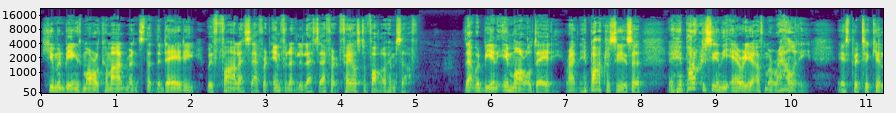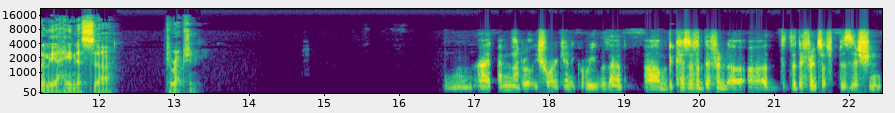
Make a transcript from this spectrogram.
human beings moral commandments that the deity, with far less effort, infinitely less effort, fails to follow himself. That would be an immoral deity, right? Hypocrisy is a, a hypocrisy in the area of morality is particularly a heinous uh, corruption. Mm, I, I'm not really sure I can agree with that um, because of a different uh, uh, the difference of position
